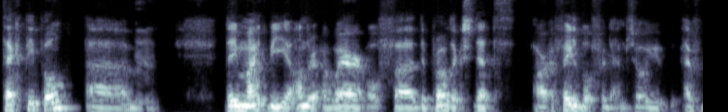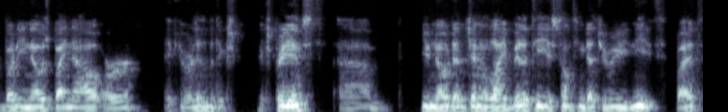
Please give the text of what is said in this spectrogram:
tech people, um, mm. they might be under aware of uh, the products that are available for them. So you, everybody knows by now, or if you're a little bit ex- experienced, um, you know that general liability is something that you really need, right?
